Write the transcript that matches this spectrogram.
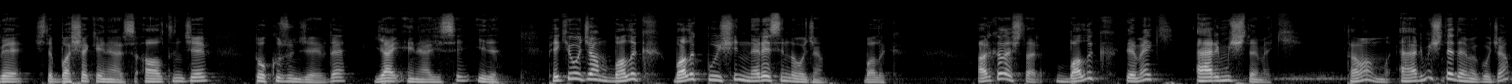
ve işte başak enerjisi 6. ev 9. evde yay enerjisi idi. Peki hocam balık balık bu işin neresinde hocam? Balık. Arkadaşlar balık demek ermiş demek. Tamam mı? Ermiş ne demek hocam?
